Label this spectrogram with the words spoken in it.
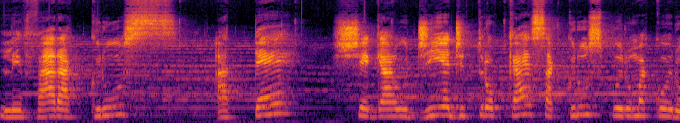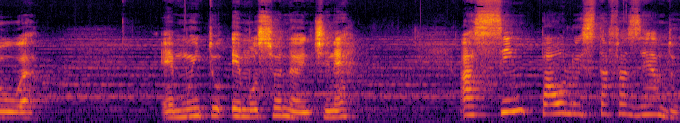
levar a cruz até chegar o dia de trocar essa cruz por uma coroa. É muito emocionante, né? Assim Paulo está fazendo.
